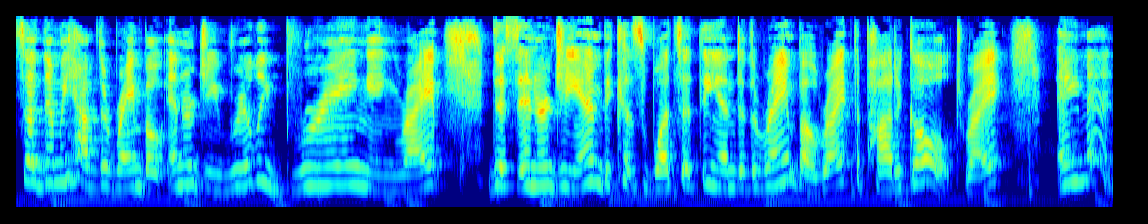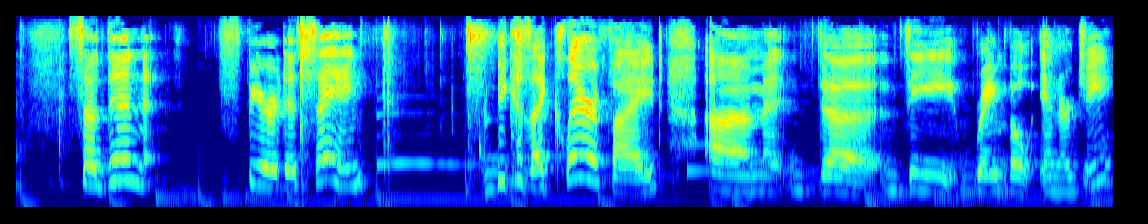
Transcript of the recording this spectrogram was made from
So then we have the rainbow energy really bringing, right, this energy in because what's at the end of the rainbow, right? The pot of gold, right? Amen. So then Spirit is saying because I clarified um, the the rainbow energy,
